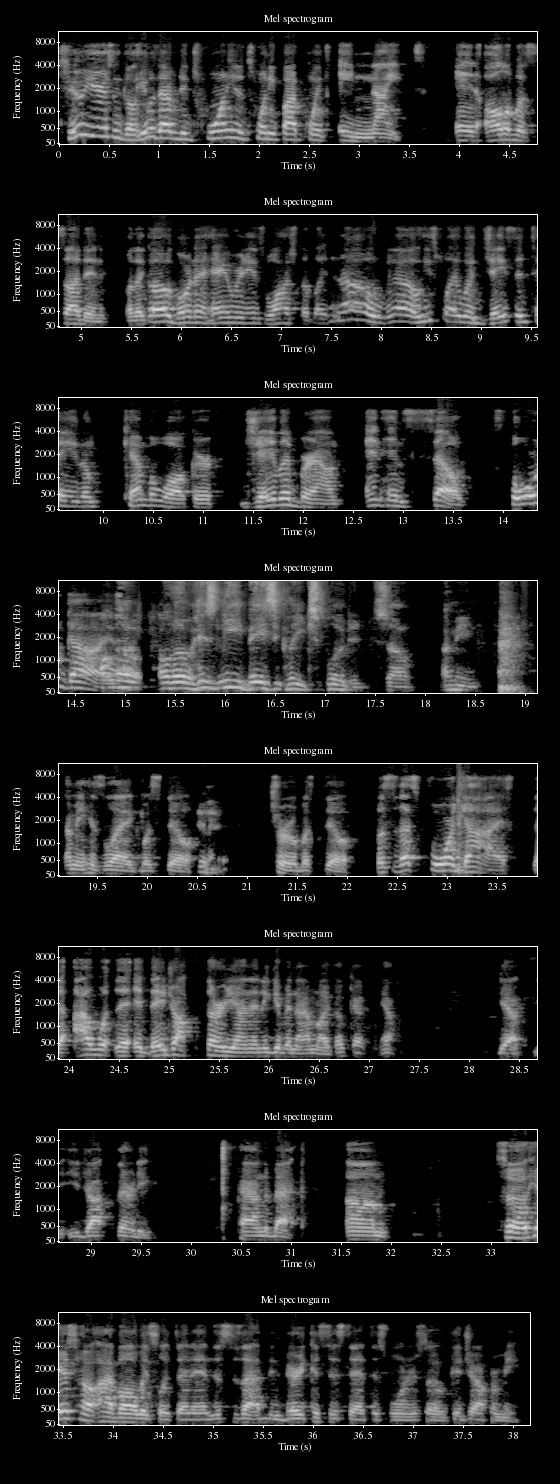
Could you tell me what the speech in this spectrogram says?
Two years ago, he was averaging 20 to 25 points a night. And all of a sudden, we're like, oh, Gordon Hayward is washed up. Like, no, no, he's playing with Jayson Tatum, Kemba Walker, Jaylen Brown, and himself. Four guys. Although, although his knee basically exploded. So, I mean, I mean, his leg was still Yeah. true, but still. But so that's four guys that I would that if they drop thirty on any given night, I'm like, okay, yeah, yeah, you drop thirty, pat on the back. Um, so here's how I've always looked at it, and this is I've been very consistent at this Warner. So good job for me.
